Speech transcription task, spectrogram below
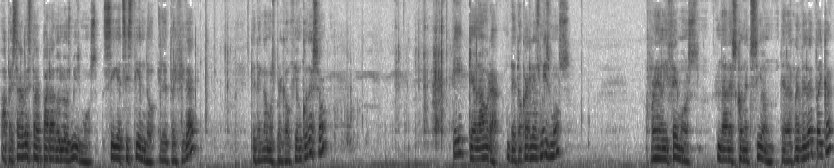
a pesar de estar parados los mismos, sigue existiendo electricidad, que tengamos precaución con eso, y que a la hora de tocar los mismos, realicemos la desconexión de la red eléctrica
